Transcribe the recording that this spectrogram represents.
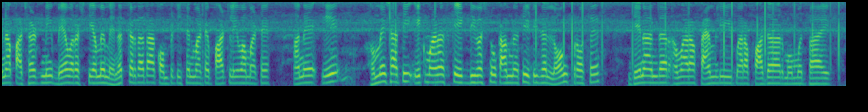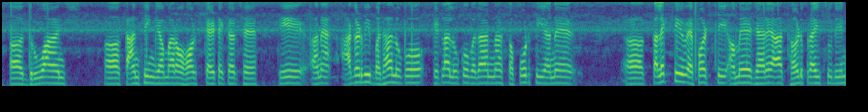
એના પાછળની બે વર્ષથી અમે મહેનત કરતા હતા આ કોમ્પિટિશન માટે પાર્ટ લેવા માટે અને એ હંમેશાથી એક માણસ કે એક દિવસનું કામ નથી it is a long process જેના અંદર અમારા ફેમિલી મારા ફાધર મોહમ્મદભાઈ ધ્રુવાંશ કાનસિંગ જે અમારો હોર્સ કેરટેકર છે, એ અને આગળ બી બધા લોકો, કેટલા લોકો બધાના સપોર્ટથી અને કલેક્ટિવ એફર્ટ્સથી અમે જ્યારે આ થર્ડ પ્રાઇઝ સુધી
